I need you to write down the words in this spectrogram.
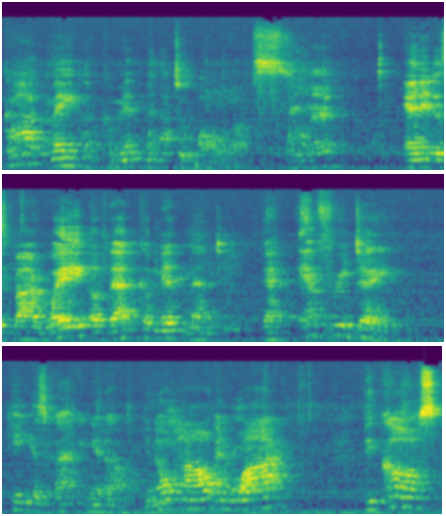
God made a commitment to all of us. Amen. And it is by way of that commitment that every day he is backing it up. You know how and why? Because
